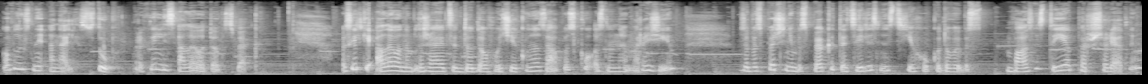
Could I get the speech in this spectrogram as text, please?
Комплексний аналіз. Вступ, прихильність Алео до безпеки. Оскільки Алео наближається до довгоочікуваного запуску основної мережі, забезпечення безпеки та цілісності його кодової бази стає першорядним.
